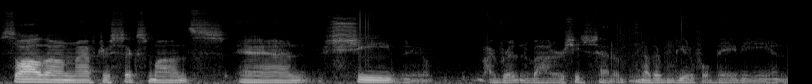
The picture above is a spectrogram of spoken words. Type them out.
Saw them after six months, and she, you know, I've written about her. She's had another beautiful baby and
